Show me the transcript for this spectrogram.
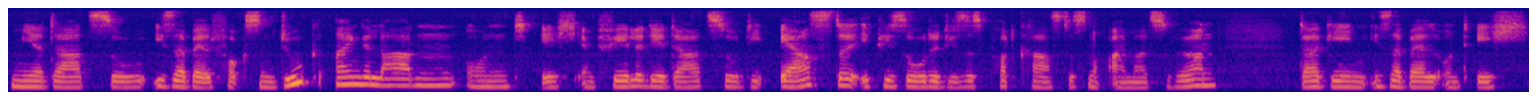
mir dazu Isabel Foxen-Duke eingeladen und ich empfehle dir dazu, die erste Episode dieses Podcastes noch einmal zu hören. Da gehen Isabel und ich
